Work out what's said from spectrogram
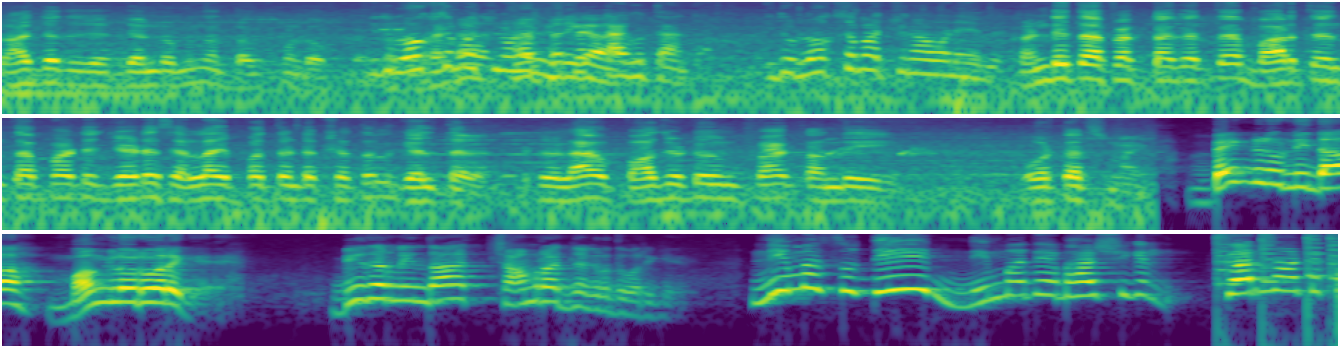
ರಾಜ್ಯದ ಜ- ಜನರ ಮುಂದೆ ನಾನು ತೆಗೆದುಕೊಂಡು ಹೋಗ್ತೇವೆ. ಇದು ಲೋಕಸಭಾ ಚುನಾವಣೆ ಖಂಡಿತ ಎಫೆಕ್ಟ್ ಆಗುತ್ತೆ. Bharatiya Janata party J D S ಎಲ್ಲ ಇಪ್ಪತ್ತೆಂಟು ಕ್ಷೇತ್ರದಲ್ಲಿ ಗೆಲ್ತವೆ. It will have positive impact on the voters mind ಬೆಂಗಳೂರಿನಿಂದ ಮಂಗಳೂರುವರೆಗೆ. ಬೀದರ್ನಿಂದ ಚಾಮರಾಜನಗರದವರೆಗೆ. ನಿಮ್ಮ ಸುದ್ದಿ ನಿಮ್ಮದೇ ಭಾಷೆಯಲ್ಲಿ. ಕರ್ನಾಟಕ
